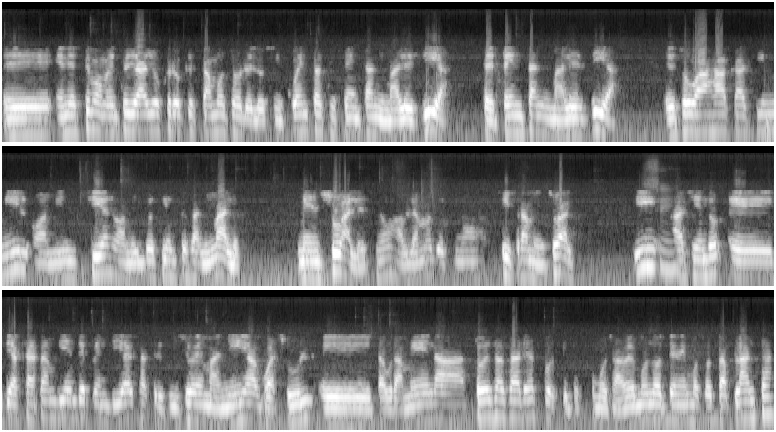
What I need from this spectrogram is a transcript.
Eh, en este momento ya yo creo que estamos sobre los 50, 60 animales día, 70 animales día. Eso baja a casi 1.000 o a 1.100 o a 1.200 animales mensuales, ¿no? Hablamos de una cifra mensual. Y haciendo, eh, de acá también dependía el sacrificio de Manía, Guazul, eh, Tauramena, todas esas áreas, porque pues como sabemos no tenemos otra planta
